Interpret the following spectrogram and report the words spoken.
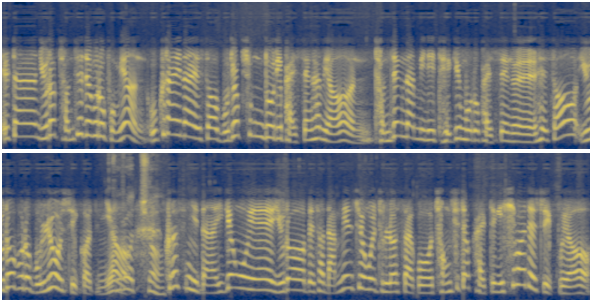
일단 유럽 전체적으로 보면 우크라이나에서 무력 충돌이 발생하면 전쟁 난민이 대규모로 발생을 해서 유럽으로 몰려올 수 있거든요. 그렇죠. 그렇습니다. 이 경우에 유럽에서 난민 수용을 둘러싸고 정치적 갈등이 심화될 수 있고요.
